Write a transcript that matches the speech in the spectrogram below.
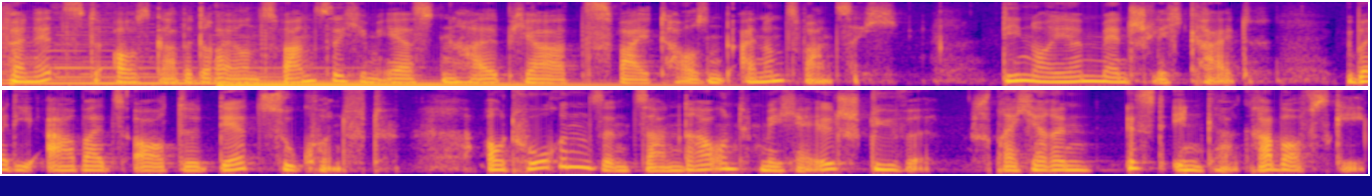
Vernetzt, Ausgabe 23 im ersten Halbjahr 2021. Die neue Menschlichkeit über die Arbeitsorte der Zukunft. Autoren sind Sandra und Michael Stüwe. Sprecherin ist Inka Grabowski.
